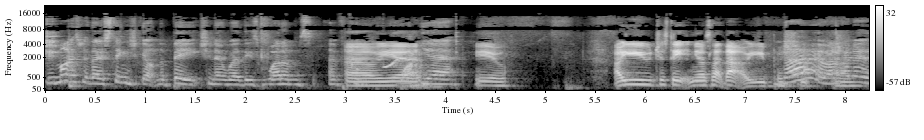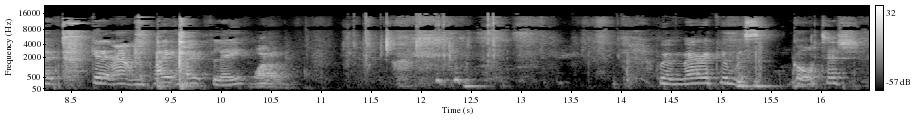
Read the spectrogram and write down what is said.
It reminds me of those things you get on the beach, you know, where these worms have come. Oh yeah. Yeah. You. Are you just eating yours like that, or are you pushing? No, I'm Oh. gonna get it out on the plate, hopefully. One We're American, we're Scottish.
